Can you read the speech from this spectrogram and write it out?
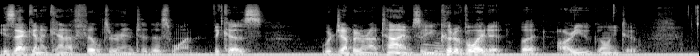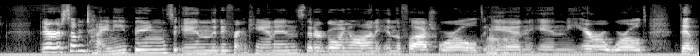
Is that going to kind of filter into this one? Because we're jumping around time, so you mm-hmm. could avoid it, but are you going to? There are some tiny things in the different canons that are going on in the Flash world uh-huh. and in the Arrow world that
